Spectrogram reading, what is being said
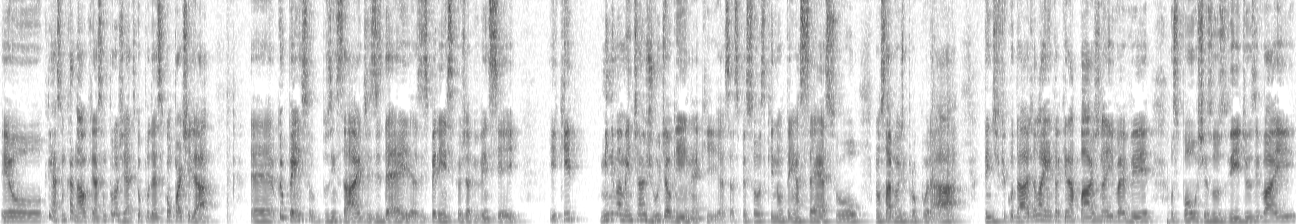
eu criasse um canal, criasse um projeto que eu pudesse compartilhar é, o que eu penso, os insights, ideias, experiências que eu já vivenciei e que minimamente ajude alguém, né? Que essas pessoas que não têm acesso ou não sabem onde procurar, tem dificuldade, ela entra aqui na página e vai ver os posts, os vídeos e vai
